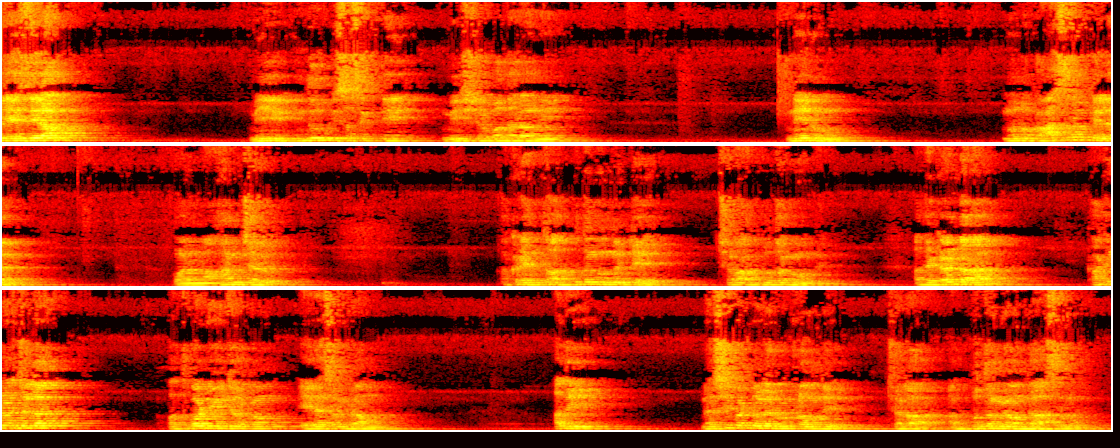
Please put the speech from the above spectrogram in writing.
చేసిరా మీ హిందూ విశ్వశక్తి మీ శుభధరాన్ని నేను మొన్న ఒక ఆశ్రమంకి వెళ్ళాను. వాళ్ళని ఆహ్వానించారు అక్కడ ఎంత అద్భుతంగా ఉందంటే చాలా అద్భుతంగా ఉంది. అది ఎక్కడంటారా? కాకినాడ జిల్లా పత్తుపాడు నియోజకవర్గం ఏలేశ్వరం గ్రామం. అది నర్సీపట్నంలో రూట్లో ఉంది. చాలా అద్భుతంగా ఉంది ఆశ్రమం.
